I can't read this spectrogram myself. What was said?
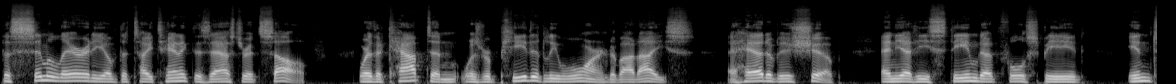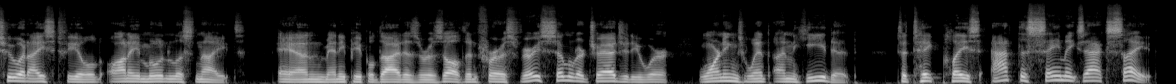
the similarity of the Titanic disaster itself where the captain was repeatedly warned about ice ahead of his ship, and yet he steamed at full speed into an ice field on a moonless night. And many people died as a result. And for a very similar tragedy where warnings went unheeded to take place at the same exact site,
